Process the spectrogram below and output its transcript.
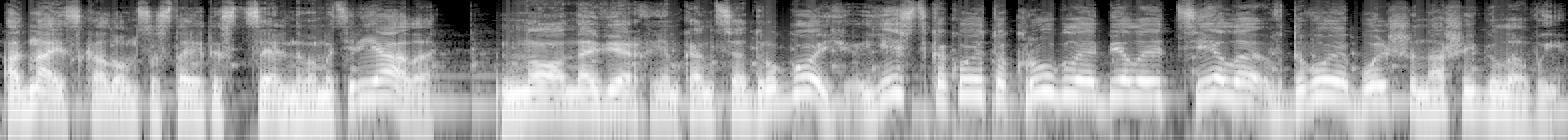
Одна из колонн состоит из цельного материала, но на верхнем конце другой есть какое-то круглое белое тело вдвое больше нашей головы.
